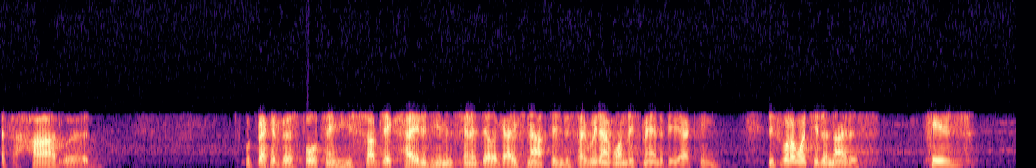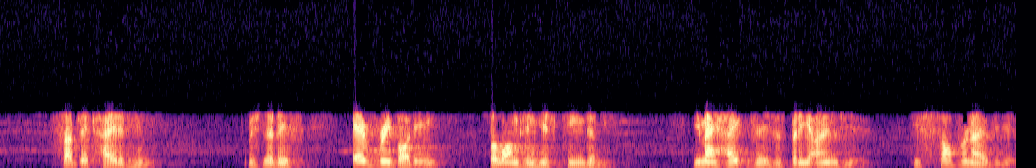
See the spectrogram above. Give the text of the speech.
That's a hard word. Look back at verse 14. His subjects hated him and sent a delegation after him to say, We don't want this man to be our king. This is what I want you to notice. His subjects hated him. Listen to this. Everybody belongs in his kingdom. You may hate Jesus, but he owns you. He's sovereign over you.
